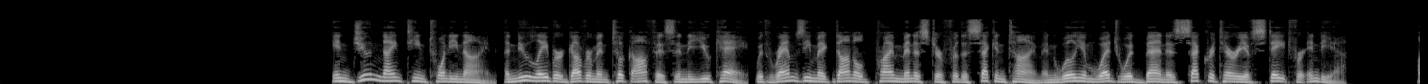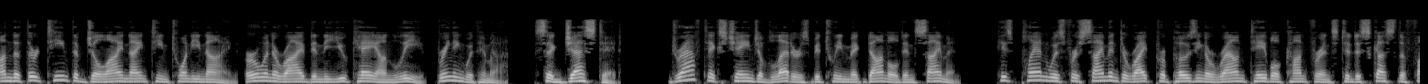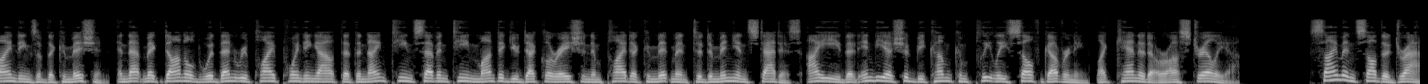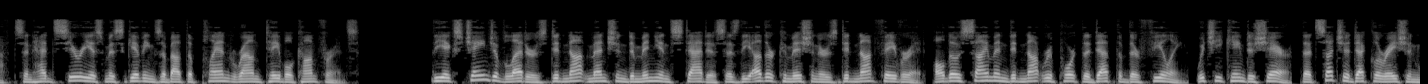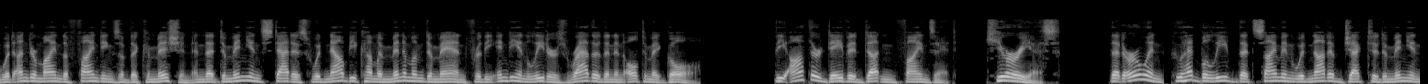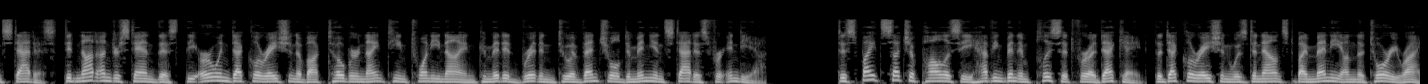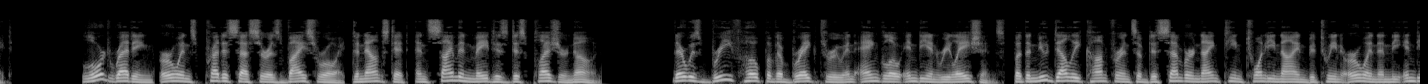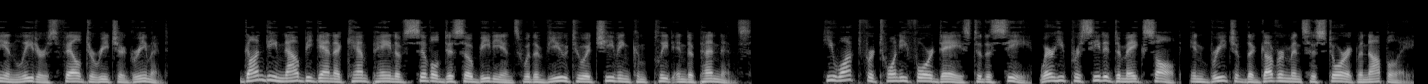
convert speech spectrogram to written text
In June 1929, a new Labour government took office in the UK, with Ramsay MacDonald Prime Minister for the second time and William Wedgwood Benn as Secretary of State for India. On 13 July 1929, Irwin arrived in the UK on leave, bringing with him a «suggested» draft exchange of letters between MacDonald and Simon. His plan was for Simon to write proposing a round-table conference to discuss the findings of the Commission, and that MacDonald would then reply pointing out that the 1917 Montagu Declaration implied a commitment to Dominion status i.e. that India should become completely self-governing, like Canada or Australia. Simon saw the drafts and had serious misgivings about the planned round-table conference. The exchange of letters did not mention Dominion status as the other commissioners did not favour it, although Simon did not report the depth of their feeling, which he came to share, that such a declaration would undermine the findings of the Commission and that Dominion status would now become a minimum demand for the Indian leaders rather than an ultimate goal. The author David Dutton finds it «curious» That Irwin, who had believed that Simon would not object to Dominion status, did not understand this. The Irwin Declaration of October 1929 committed Britain to eventual Dominion status for India. Despite such a policy having been implicit for a decade, the declaration was denounced by many on the Tory right. Lord Reading Irwin's predecessor as Viceroy denounced it, and Simon made his displeasure known. There was brief hope of a breakthrough in Anglo-Indian relations, but the New Delhi Conference of December 1929 between Irwin and the Indian leaders failed to reach agreement. Gandhi now began a campaign of civil disobedience with a view to achieving complete independence. He walked for 24 days to the sea, where he proceeded to make salt, in breach of the government's historic monopoly.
